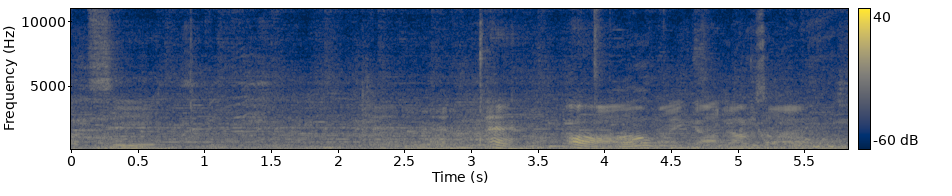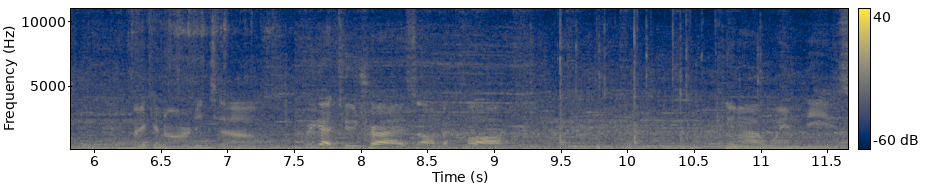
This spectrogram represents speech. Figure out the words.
Let's see. I can already tell. We got two tries on the clock. Can I win these?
